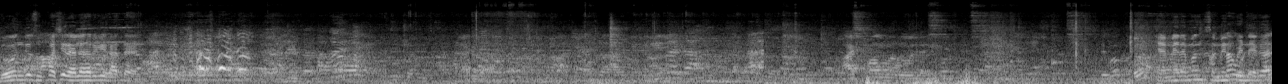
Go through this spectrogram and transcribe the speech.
दोन दिवस उपाशी राहिल्यासारखे खात आहे. कॅमेरामन समीर पेंडेकर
